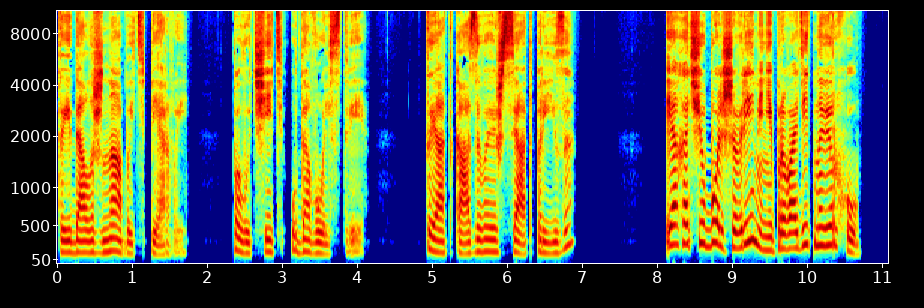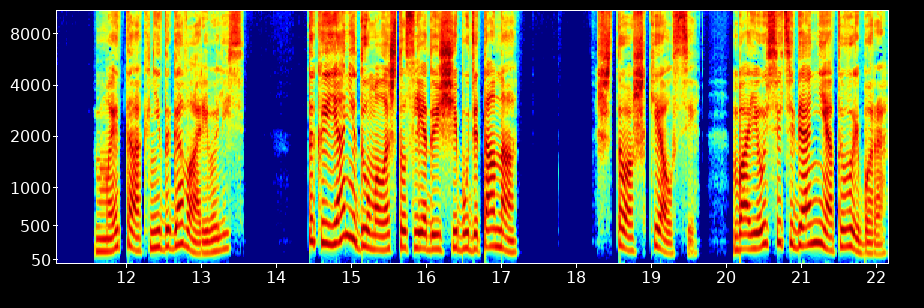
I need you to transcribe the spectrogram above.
«Ты должна быть первой, получить удовольствие. Ты отказываешься от приза?» «Я хочу больше времени проводить наверху». «Мы так не договаривались». Так и я не думала, что следующей будет она. Что ж, Келси, боюсь, у тебя нет выбора.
